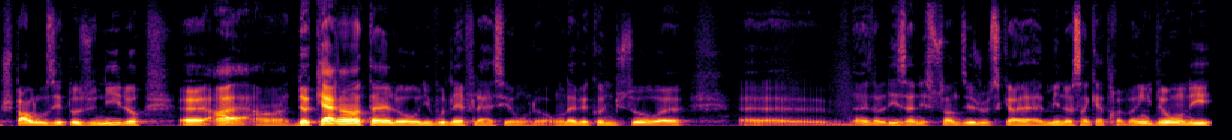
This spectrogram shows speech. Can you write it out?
je parle aux États-Unis, là, de 40 ans là, au niveau de l'inflation. On avait connu ça dans les années 70 jusqu'à 1980. Et là, on est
